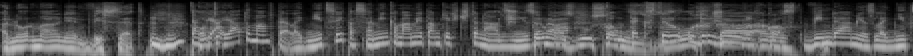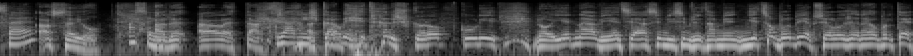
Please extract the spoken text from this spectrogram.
a normálně vyset. Hmm. Tak to... a já to mám v té lednici, ta semínka, mám je tam těch 14 dní 14 zhruba. Dnů v tom textilu vlhká, udržuju vlhkost. Ano. Vyndám je z lednice. A seju. A seju. Ale, ale tak. Žádný a tam je ten škrob kvůli, no jedna věc, já si myslím, že tam je něco blbě přeloženého, protože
